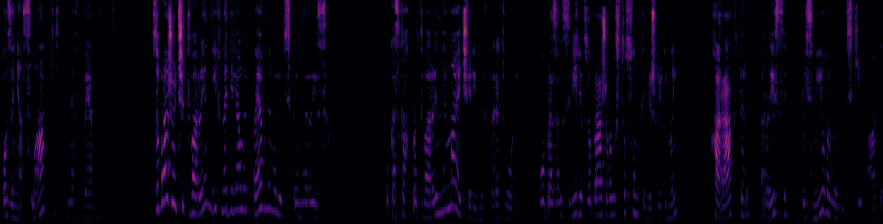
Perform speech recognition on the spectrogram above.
козеня слабкість, невпевненість. Зображуючи тварин, їх наділяли певними людськими рисами. У казках про тварин немає чарівних перетворень. В образах звірів зображували стосунки між людьми, характери, риси, висміювали людські вади.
